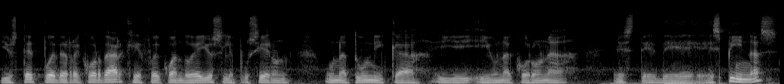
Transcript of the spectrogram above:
y usted puede recordar que fue cuando ellos le pusieron una túnica y, una corona este, de espinas,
